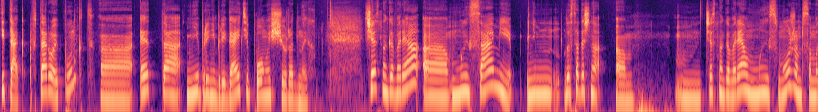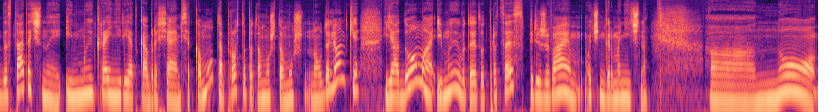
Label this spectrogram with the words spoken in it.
Итак, второй пункт э, – это не пренебрегайте помощью родных. Честно говоря, э, мы сами достаточно э, честно говоря, мы с мужем самодостаточные, и мы крайне редко обращаемся к кому-то, просто потому что муж на удаленке, я дома, и мы вот этот вот процесс переживаем очень гармонично. Но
